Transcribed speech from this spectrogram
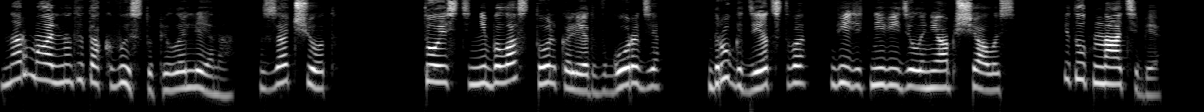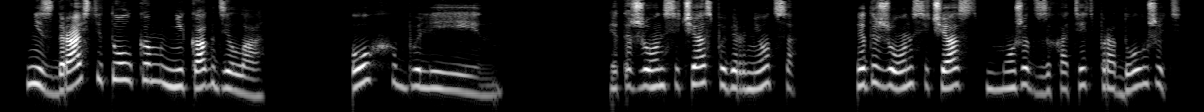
Нормально ты так выступила, Лена. Зачет. То есть не была столько лет в городе, друг детства видеть не видела, не общалась. И тут на тебе, ни здрасте толком, ни как дела. Ох, блин. Это же он сейчас повернется. Это же он сейчас может захотеть продолжить.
